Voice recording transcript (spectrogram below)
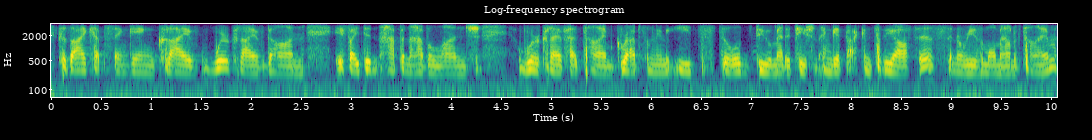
because I kept thinking, could I have, where could I have gone if I didn't happen to have a lunch? Where could I have had time, grab something to eat, still do meditation and get back into the office in a reasonable amount of time?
